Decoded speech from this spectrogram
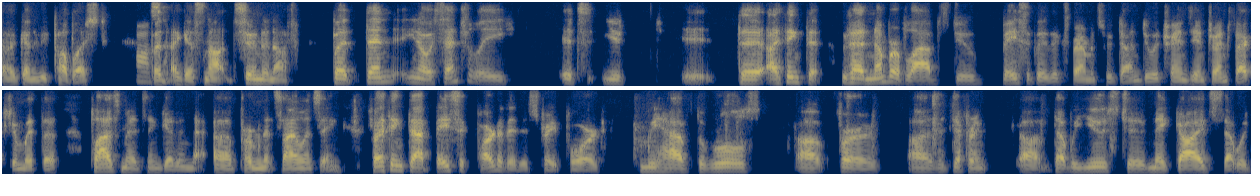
uh, going to be published Awesome. but I guess not soon enough. But then, you know, essentially, it's you. It, the I think that we've had a number of labs do basically the experiments we've done, do a transient transfection with the plasmids and get a uh, permanent silencing. So I think that basic part of it is straightforward. And we have the rules uh, for uh, the different uh, that we use to make guides that would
